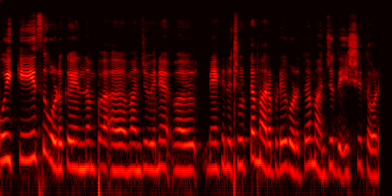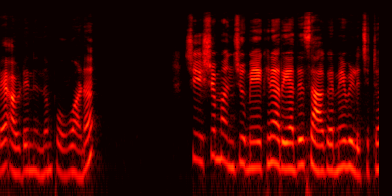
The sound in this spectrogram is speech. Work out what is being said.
പോയി കേസ് കൊടുക്കുക എന്നും മഞ്ജുവിന് മേഘന ചുട്ട മറുപടി കൊടുത്ത് മഞ്ജു ദേഷ്യത്തോടെ അവിടെ നിന്നും പോവുകയാണ് ശേഷം മഞ്ജു മേഘന അറിയാതെ സാഗറിനെ വിളിച്ചിട്ട്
